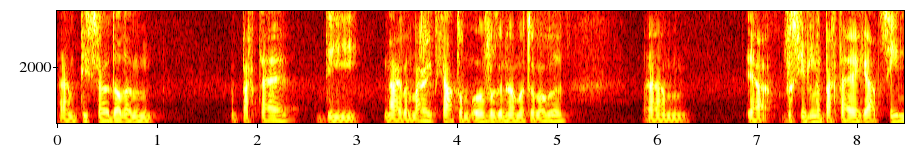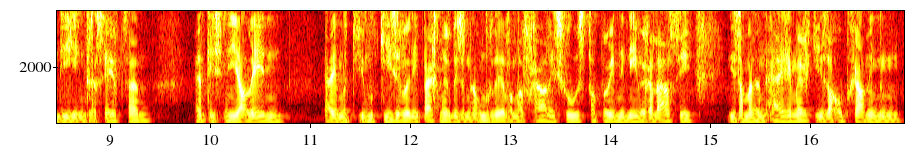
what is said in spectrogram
Ehm, het is zo dat een, een partij die naar de markt gaat om overgenomen te worden, ehm, ja, verschillende partijen gaat zien die geïnteresseerd zijn. En het is niet alleen... Ja, je, moet, je moet kiezen voor die partner. Dus een onderdeel van dat verhaal is hoe stappen we in die nieuwe relatie. Is dat met een eigen merk? Is dat opgaan in een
